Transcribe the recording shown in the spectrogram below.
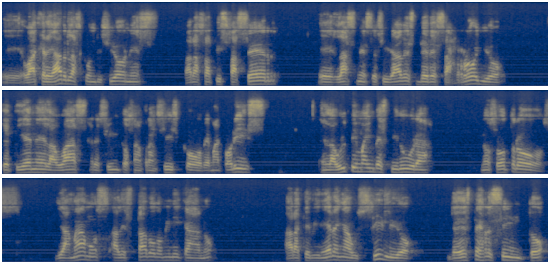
eh, o a crear las condiciones para satisfacer eh, las necesidades de desarrollo que tiene la UAS Recinto San Francisco de Macorís. En la última investidura, nosotros llamamos al Estado Dominicano para que viniera en auxilio de este recinto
